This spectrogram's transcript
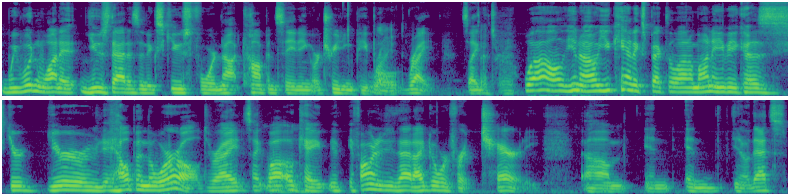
we wouldn't want to use that as an excuse for not compensating or treating people Right. it's like That's right. well you know you can't expect a lot of money because you're you're helping the world right it's like Mm-hmm. well okay if, if i want to do that i'd go work for a charity Um, and and you know that's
